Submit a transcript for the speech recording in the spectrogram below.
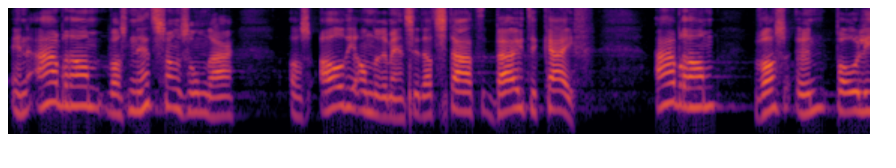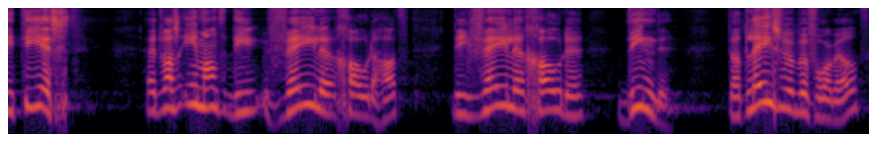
En Abraham was net zo'n zondaar als al die andere mensen. Dat staat buiten kijf. Abraham was een polytheïst. Het was iemand die vele goden had, die vele goden diende. Dat lezen we bijvoorbeeld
